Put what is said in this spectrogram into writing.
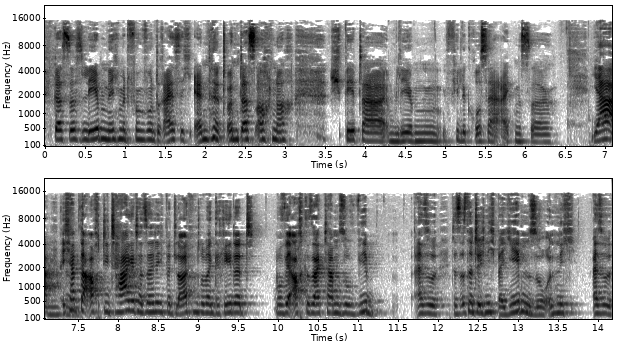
Dass das Leben nicht mit 35 endet und dass auch noch später im Leben viele große Ereignisse. Ja, ich habe da auch die Tage tatsächlich mit Leuten drüber geredet, wo wir auch gesagt haben, so wir, also das ist natürlich nicht bei jedem so und nicht, also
